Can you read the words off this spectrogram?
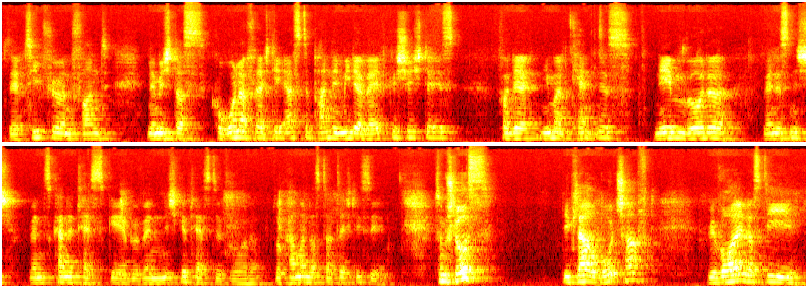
sehr zielführend fand, nämlich dass Corona vielleicht die erste Pandemie der Weltgeschichte ist, von der niemand Kenntnis nehmen würde, wenn es, nicht, wenn es keine Tests gäbe, wenn nicht getestet wurde. So kann man das tatsächlich sehen. Zum Schluss die klare Botschaft. Wir wollen, dass die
